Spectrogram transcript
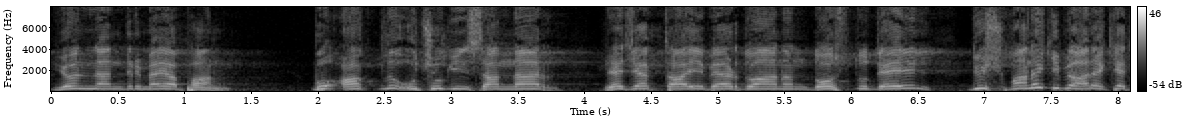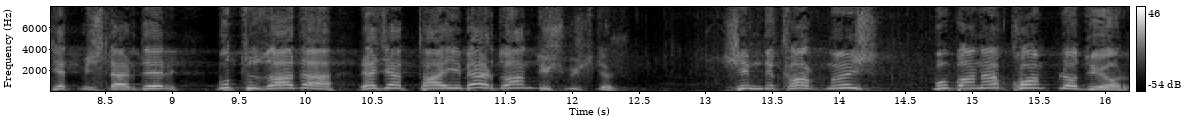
yönlendirme yapan bu aklı uçuk insanlar Recep Tayyip Erdoğan'ın dostu değil düşmanı gibi hareket etmişlerdir. Bu tuzağa da Recep Tayyip Erdoğan düşmüştür. Şimdi kalkmış bu bana komplo diyor.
